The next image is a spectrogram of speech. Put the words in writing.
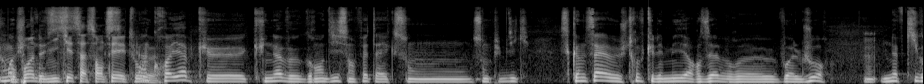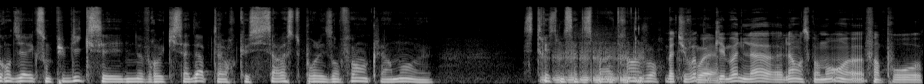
Moi, au point de niquer sa santé et c'est tout. incroyable que qu'une œuvre grandisse en fait avec son son public. C'est comme ça, euh, je trouve que les meilleures œuvres euh, voient le jour. Mm. Une œuvre qui grandit avec son public, c'est une œuvre qui s'adapte. Alors que si ça reste pour les enfants, clairement, euh, c'est triste, mais ça Mm, mm, disparaîtra un jour. Bah tu vois Ouais. Pokémon là là en ce moment euh, enfin pour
